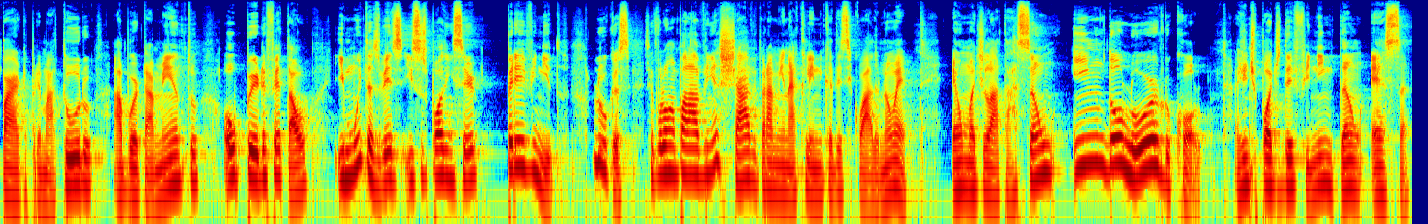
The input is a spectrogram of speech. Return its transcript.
parto prematuro, abortamento ou perda fetal, e muitas vezes isso podem ser prevenidos. Lucas, você falou uma palavrinha chave para mim na clínica desse quadro, não é? É uma dilatação indolor do colo. A gente pode definir então essa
